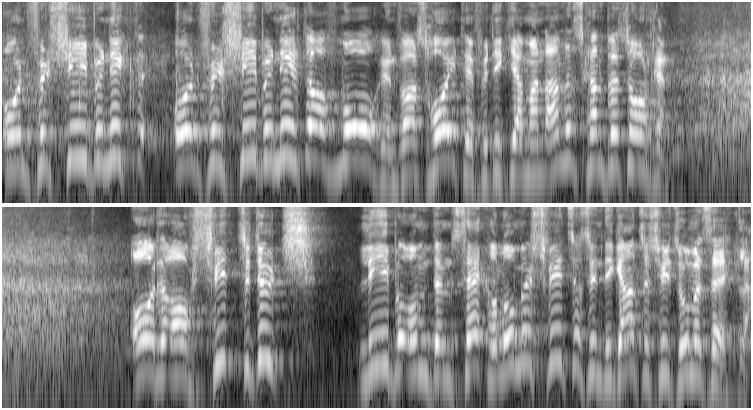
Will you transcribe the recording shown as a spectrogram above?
Und verschiebe, nicht, und verschiebe nicht auf morgen, was heute für dich jemand anderes kann besorgen. Oder auf Schweizerdeutsch, lieber um den Säckel um als in die ganze Schweiz um Säckler.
